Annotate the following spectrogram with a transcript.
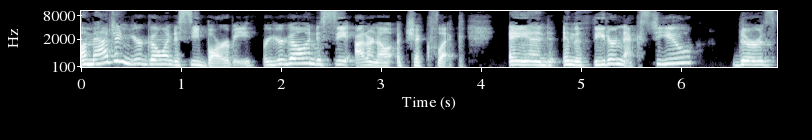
Imagine you're going to see Barbie or you're going to see, I don't know, a chick flick. And in the theater next to you, there's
